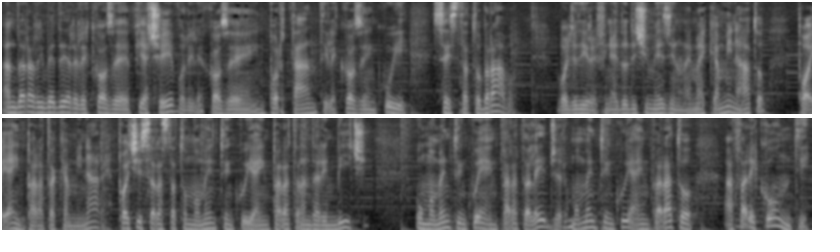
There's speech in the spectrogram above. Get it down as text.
andare a rivedere le cose piacevoli, le cose importanti, le cose in cui sei stato bravo. Voglio dire, fino ai 12 mesi non hai mai camminato, poi hai imparato a camminare, poi ci sarà stato un momento in cui hai imparato ad andare in bici, un momento in cui hai imparato a leggere, un momento in cui hai imparato a fare i conti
